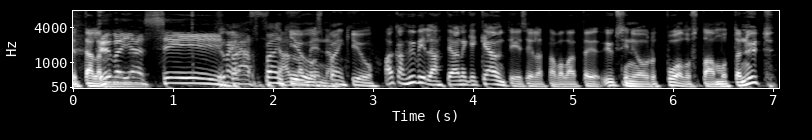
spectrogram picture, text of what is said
Ja tällä Hyvä. Jässi! Hyvä Jässi, Thank you, thank you. Aika hyvin lähti ainakin käyntiin sillä tavalla, että yksin joudut puolustaa. Mutta nyt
